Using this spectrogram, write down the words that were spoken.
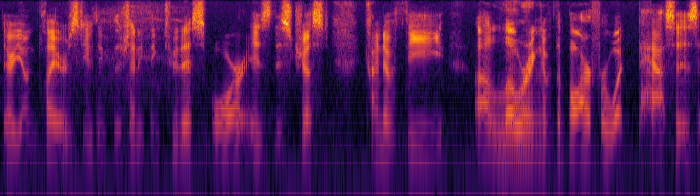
their young players? Do you think there's anything to this, or is this just kind of the uh, lowering of the bar for what passes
